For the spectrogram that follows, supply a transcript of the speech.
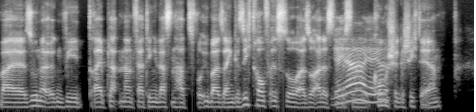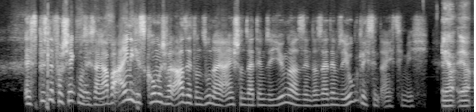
weil Suna irgendwie drei Platten anfertigen lassen hat, wo überall sein Gesicht drauf ist, so, also alles ein Ja, bisschen ja, ja, ja. komische Geschichte, ja. Ist ein bisschen verschickt, muss ich sagen. Aber eigentlich ist komisch, weil Aset und Suna ja eigentlich schon seitdem sie jünger sind, also seitdem sie jugendlich sind, eigentlich ziemlich Ja, ja.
